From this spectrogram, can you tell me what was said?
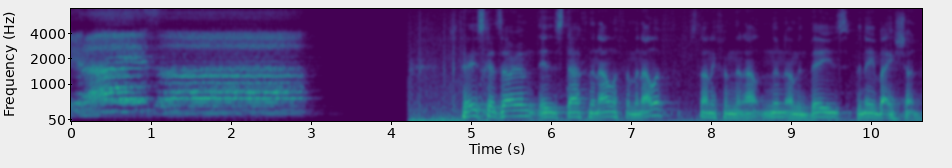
Today's Chazarim is Daf Nun Aleph and Aleph, starting from Nun Amid Beis, B'nai Baishan.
